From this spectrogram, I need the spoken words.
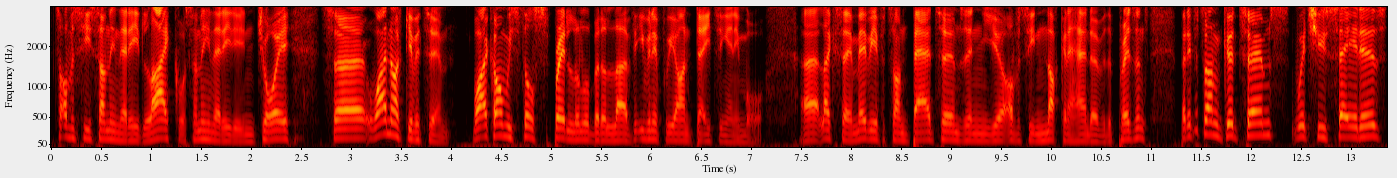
It's obviously something that he'd like or something that he'd enjoy. So why not give it to him? Why can't we still spread a little bit of love even if we aren't dating anymore? Uh, like I say, maybe if it's on bad terms and you're obviously not going to hand over the present, but if it's on good terms, which you say it is,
